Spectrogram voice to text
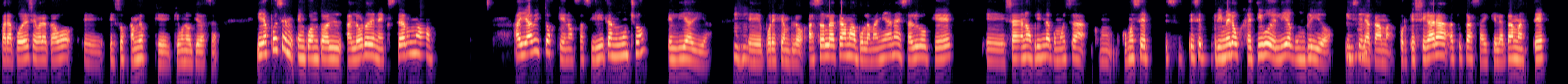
para poder llevar a cabo esos cambios que, uno quiere hacer. Y después, en, cuanto al, orden externo, hay hábitos que nos facilitan mucho el día a día. Eh, por ejemplo, hacer la cama por la mañana es algo que eh, ya nos brinda como, esa, como, ese, ese, primer objetivo del día cumplido, hice la cama, porque llegar a, tu casa y que la cama esté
